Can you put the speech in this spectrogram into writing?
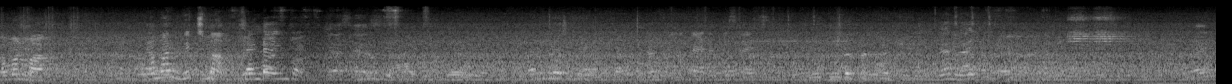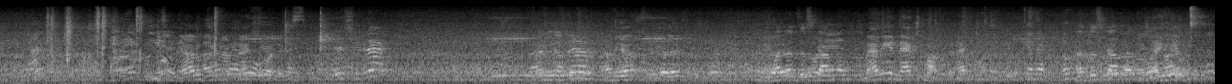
Come on, Mark. Come on, which Mark? Center, in front. Yes, yes. Ma'am, ये next month, next month. Can I? Okay. At this camera.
